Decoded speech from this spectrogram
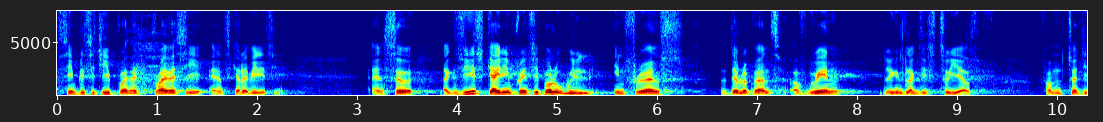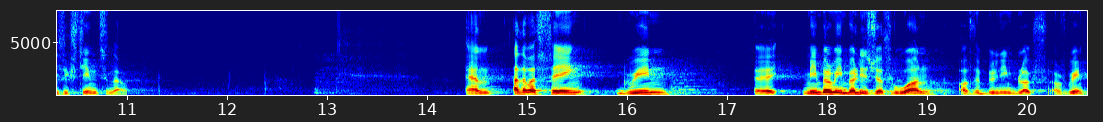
simplicity, privacy, and scalability. And so like this guiding principle will influence the development of Grin during like these two years, from 2016 to now. And as I was saying, Grin, uh, Mimblewimble is just one of the building blocks of Grin.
